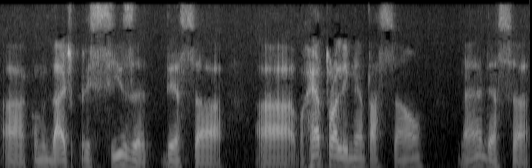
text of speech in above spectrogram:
a comunidade precisa dessa retroalimentação, né, dessa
